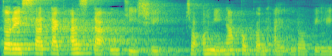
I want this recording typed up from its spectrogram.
ktoré sa tak azda utíši, čo oni napokon aj urobili.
